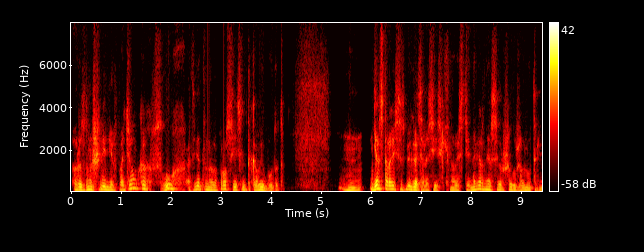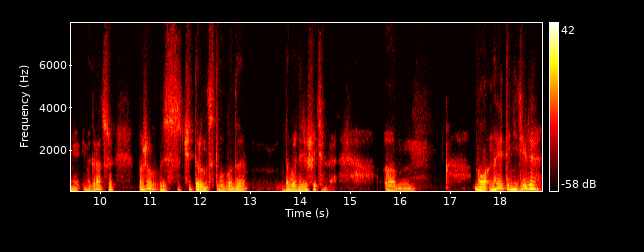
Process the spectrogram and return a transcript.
Размышления в потемках, вслух, ответы на вопросы, если таковые будут. Я стараюсь избегать российских новостей. Наверное, я совершил уже внутреннюю иммиграцию, пожалуй, с 2014 года довольно решительно. Но на этой неделе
